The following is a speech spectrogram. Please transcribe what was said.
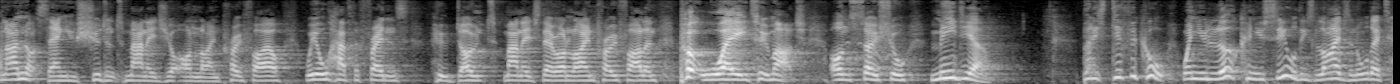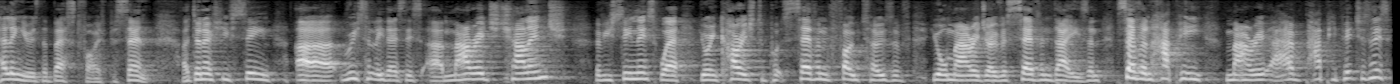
And I'm not saying you shouldn't manage your online profile. We all have the friends who don't manage their online profile and put way too much on social media. But it's difficult when you look and you see all these lives and all they're telling you is the best 5%. I don't know if you've seen, uh, recently there's this uh, marriage challenge have you seen this where you're encouraged to put seven photos of your marriage over seven days and seven happy, marri- happy pictures? And it's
